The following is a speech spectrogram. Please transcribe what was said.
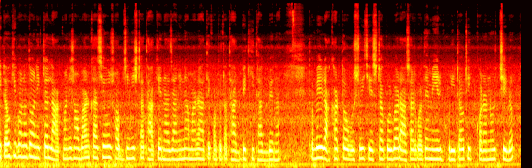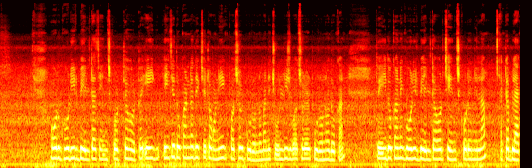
এটাও কি বলতো, অনেকটা লাক মানে সবার কাছেও সব জিনিসটা থাকে না। জানি না আমার হাতে কতটা থাকবে, কি থাকবে না। তবে রাখার তো অবশ্যই চেষ্টা করব। আর আসার পথে মেয়ের ঘড়িটাও ঠিক করানোর ছিল। ওর ঘড়ির বেলটা চেঞ্জ করতে হতো। এই এই যে দোকানটা দেখছি, এটা অনেক বছর পুরনো মানে চল্লিশ বছরের পুরনো দোকান। তো এই দোকানে ঘড়ির বেলটা ওর চেঞ্জ করে নিলাম। একটা ব্ল্যাক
